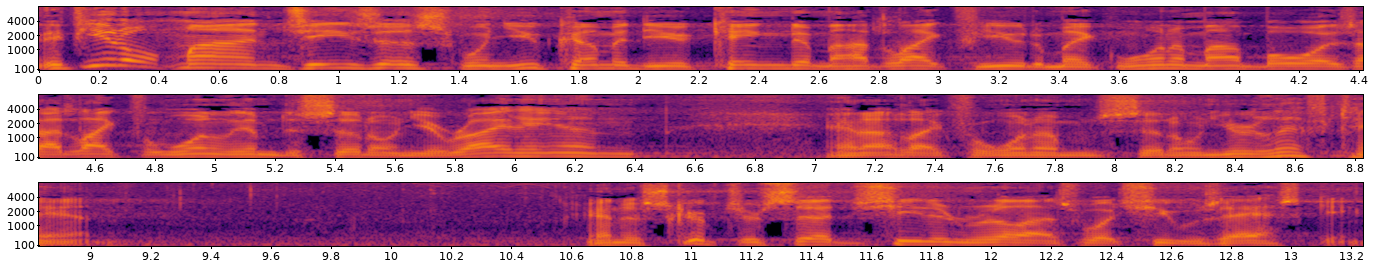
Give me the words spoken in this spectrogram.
If you don't mind, Jesus, when you come into your kingdom, I'd like for you to make one of my boys, I'd like for one of them to sit on your right hand, and I'd like for one of them to sit on your left hand. And the scripture said she didn't realize what she was asking.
